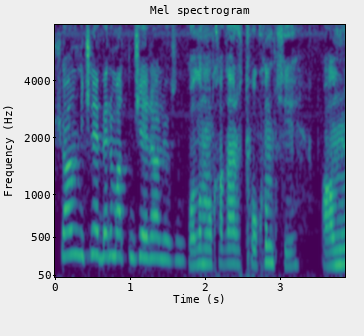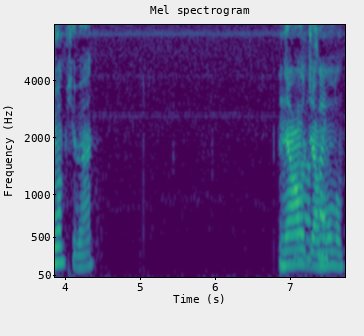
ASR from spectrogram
Şu an içine benim attığım şeyleri alıyorsun. Oğlum o kadar tokum ki almıyorum ki ben. Ne alacağım say- oğlum?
